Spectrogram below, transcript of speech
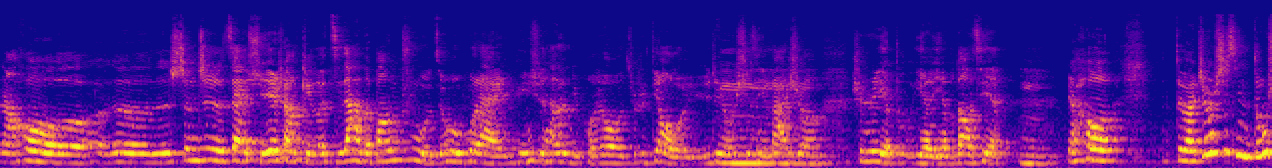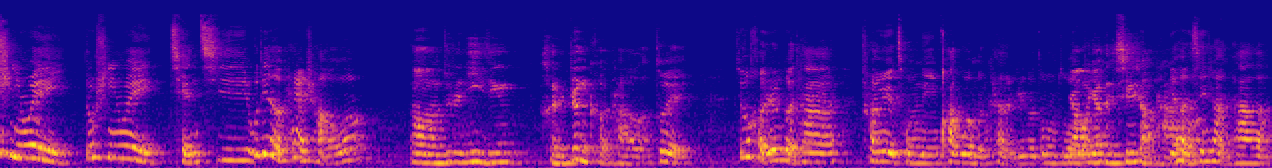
然后，呃，甚至在学业上给了极大的帮助，最后过来允许他的女朋友就是钓我鱼这种事情发生，甚至也不也也不道歉。嗯。然后，对吧？这种事情都是因为都是因为前期铺垫的太长了。嗯，就是你已经很认可他了。对，就很认可他穿越丛林、跨过门槛的这个动作。然后也很欣赏他。也很欣赏他了。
